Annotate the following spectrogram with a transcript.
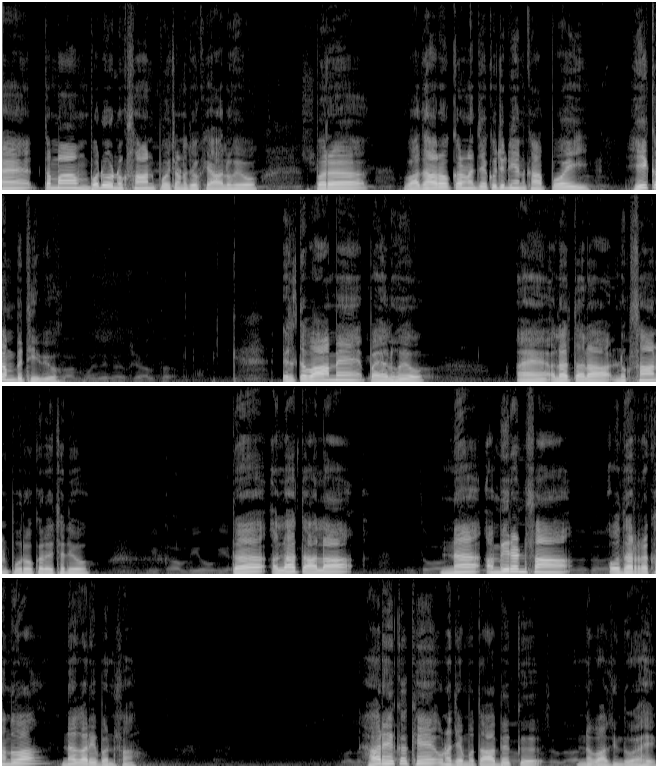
ऐं तमामु वॾो नुक़सानु पहुचण जो ख़्यालु हुओ पर वाधारो करण जे कुझु ॾींहनि खां पोइ ई कमु बि थी वियो इल्तवा में पयलु हुओ ऐं अल्लाह ताला नुक़सानु पूरो करे छॾियो त अल्लाह ताला न अमीरनि सां ओधर रखंदो न ग़रीबनि सां हर हिक खे उन मुताबिक़ नवाज़ींदो आहे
